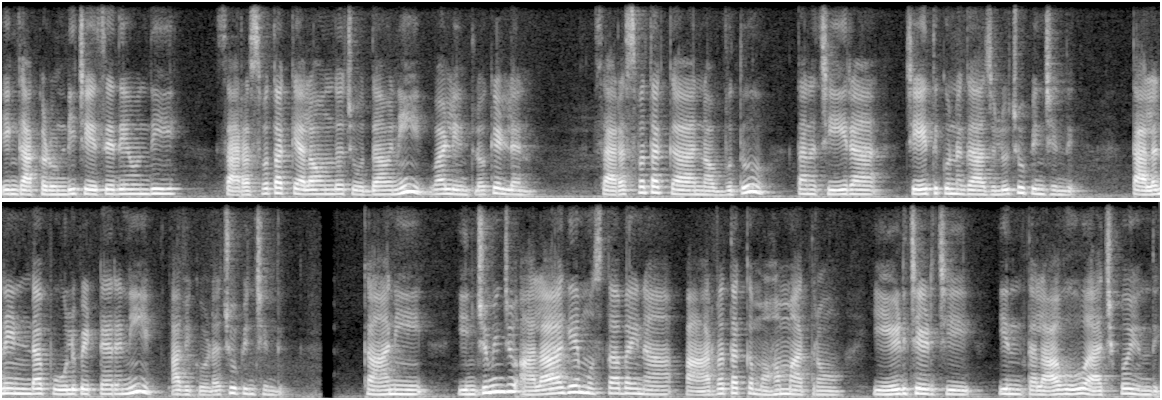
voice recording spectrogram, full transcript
ఇంక అక్కడుండి చేసేదేముంది సరస్వతక్క ఎలా ఉందో చూద్దామని వాళ్ళ ఇంట్లోకి వెళ్ళాను. సరస్వతక్క నవ్వుతూ తన చీర చేతికున్న గాజులు చూపించింది. తల నిండా పూలు పెట్టారని అవి కూడా చూపించింది. కానీ ఇంచుమించు అలాగే ముస్తాబైన పార్వతక్క మొహం మాత్రం ఏడిచేడ్చి ఇంతలావు ఆచిపోయింది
